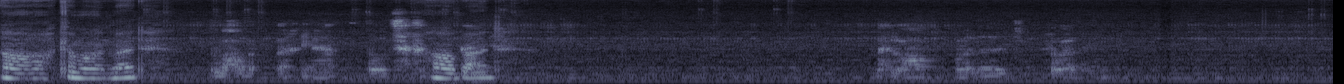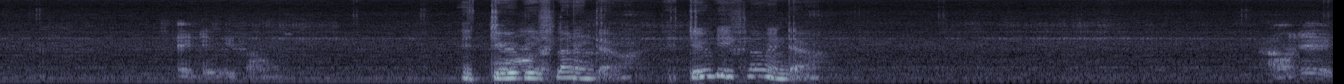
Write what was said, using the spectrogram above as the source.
Oh, come on, bud. lava, yeah. Thought Oh, bud. that lava that's floating. It do be flowing. It do be flowing though. It do be flowing though. I wonder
